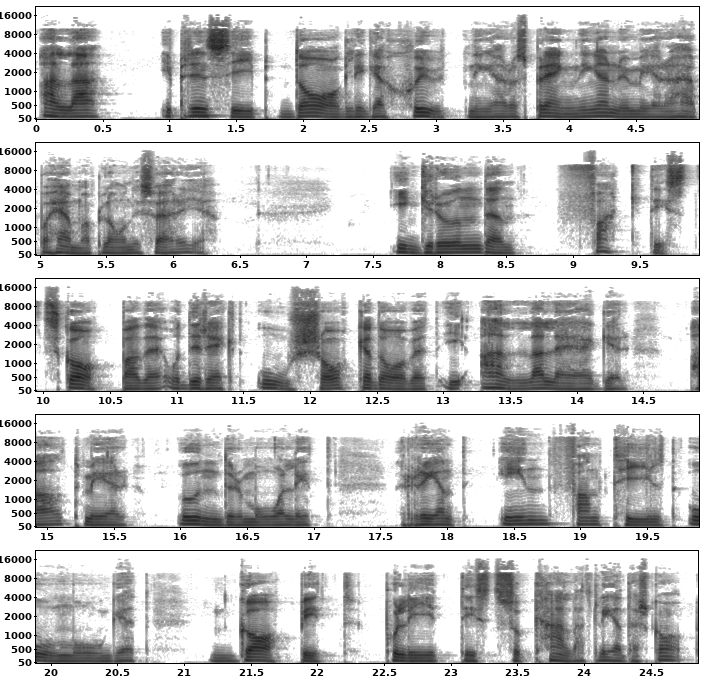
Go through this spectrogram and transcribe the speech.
Alla i princip dagliga skjutningar och sprängningar numera här på hemmaplan i Sverige. I grunden faktiskt skapade och direkt orsakade av ett i alla läger allt mer undermåligt, rent infantilt omoget, gapigt politiskt så kallat ledarskap.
